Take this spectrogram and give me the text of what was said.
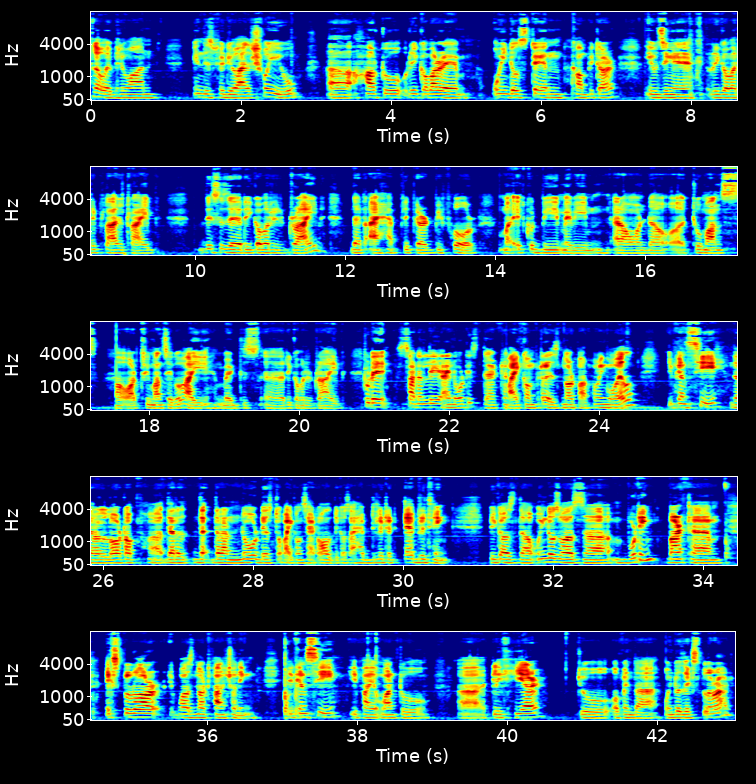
hello everyone. In this video i'll show you uh, how to recover a windows 10 computer using a recovery flash drive. This is a recovery drive that i have prepared before. It could be maybe around uh, two months or three months ago i made this uh, recovery drive. Today suddenly i noticed that my computer is not performing well you can see there are a lot of uh, there are there are no desktop icons at all because i have deleted everything. Because the windows was uh, booting but um, explorer was not functioning. You can see if i want to uh, click here to open the windows explorer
